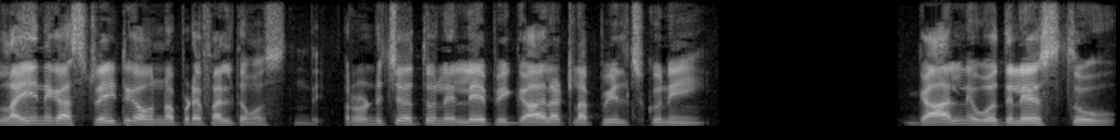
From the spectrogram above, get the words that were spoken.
లైన్గా స్ట్రైట్గా ఉన్నప్పుడే ఫలితం వస్తుంది. రెండు చేతుల్ని లేపి గాలి అట్లా పీల్చుకుని గాలిని వదిలేస్తూ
